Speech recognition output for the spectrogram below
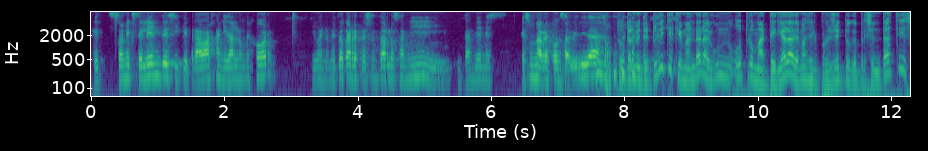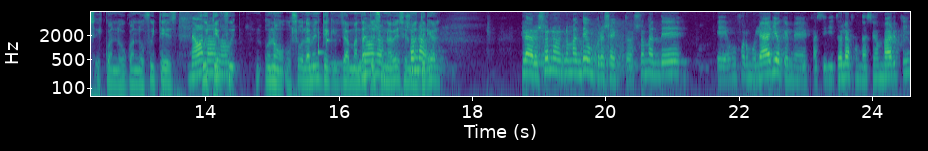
que, son excelentes y que trabajan y dan lo mejor. Y bueno, me toca representarlos a mí y, también es, es una responsabilidad. Totalmente. ¿Tuviste que mandar algún otro material además del proyecto que presentaste? ¿Es cuando, cuando fuiste, no, fuiste, no, o no? ¿O solamente que ya mandaste una vez el material? claro, yo no, no mandé un proyecto, yo mandé eh, un formulario que me facilitó la Fundación Barqui,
